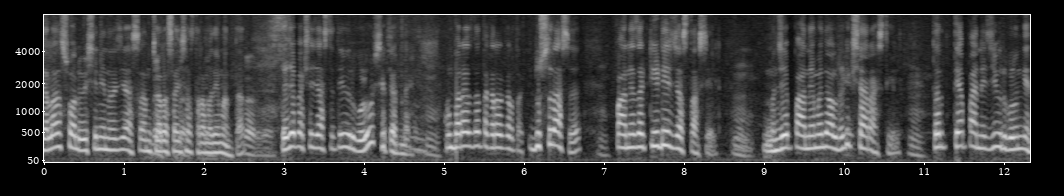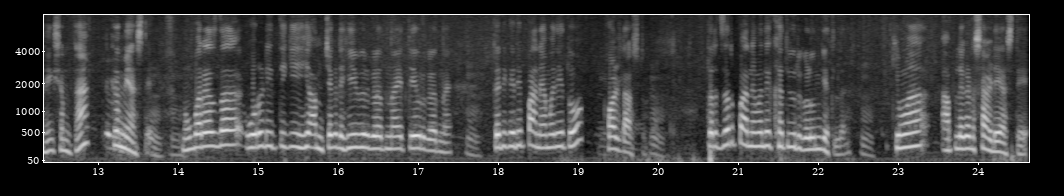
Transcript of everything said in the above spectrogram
त्याला सॉल्व्हेशन एनर्जी असं आमच्या रसायनशास्त्रामध्ये म्हणतात. त्याच्यापेक्षा जास्त ते विरघळू शकत नाही. मग बऱ्याचदा तक्रार करतात. दुसरं असं पाण्याचा टीडीएस जास्त असेल. म्हणजे पाण्यामध्ये ऑलरेडी क्षार असतील. तर त्या पाण्याची विरघळून घेण्याची क्षमता कमी असते. मग बऱ्याचदा ओरड येते की ही आमच्याकडे हे विरघळत नाही ते विरघळत नाही. कधी कधी पाण्यामध्ये तो फॉल्ट असतो. तर जर पाण्यामध्ये खत विरघळून घेतलं किंवा आपल्याकडे साडी असते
